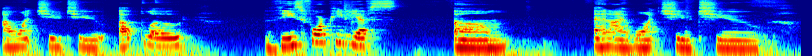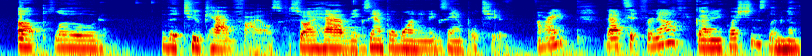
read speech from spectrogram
I want you to upload these four PDFs um, and I want you to upload the two CAD files. So I have the example one and example two. All right, that's it for now. If you've got any questions, let me know.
